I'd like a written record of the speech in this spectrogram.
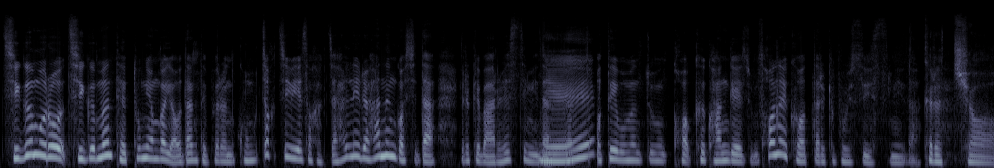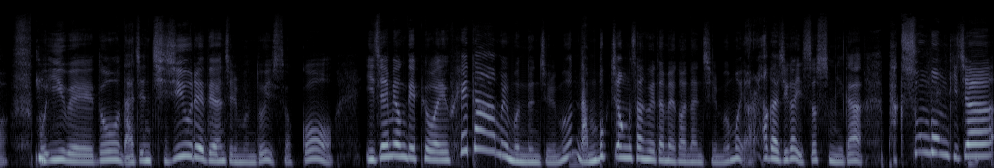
지금으로 지금은 대통령과 여당 대표라는 공적 지위에서 각자 할 일을 하는 것이다. 이렇게 말을 했습니다. 예. 그러니까 어떻게 보면 좀 그 관계에 좀 선을 그었다 이렇게 볼 수 있습니다. 그렇죠. 뭐 이외에도 낮은 지지율에 대한 질문도 있었고 이재명 대표와의 회담을 묻는 질문, 남북 정상회담에 관한 질문 뭐 여러 가지가 있었습니다. 박순봉 기자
